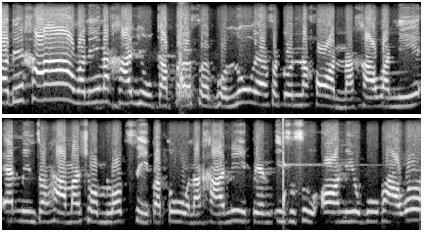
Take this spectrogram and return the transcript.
วัสดีค่ะ วันนี้นะคะอยู่กับประเสริฐผลลุ่งเรืองสกลนครนะคะ วันนี้แอดมินจะพามาชมรถ4ประตูนะคะ นี่เป็น Isuzu All New Blue Power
